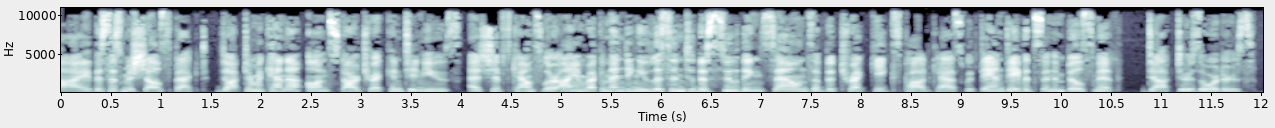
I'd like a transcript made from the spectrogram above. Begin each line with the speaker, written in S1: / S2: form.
S1: Hi, this is Michele Specht. Dr. McKenna on Star Trek continues. As ship's counselor, I am recommending you listen to the soothing sounds of the Trek Geeks podcast with Dan Davidson and Bill Smith. Doctor's orders.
